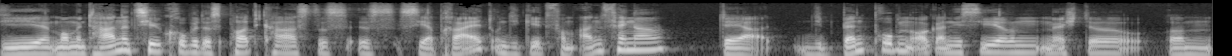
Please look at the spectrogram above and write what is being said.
Die momentane Zielgruppe des Podcasts ist sehr breit und die geht vom Anfänger der die Bandproben organisieren möchte ähm,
